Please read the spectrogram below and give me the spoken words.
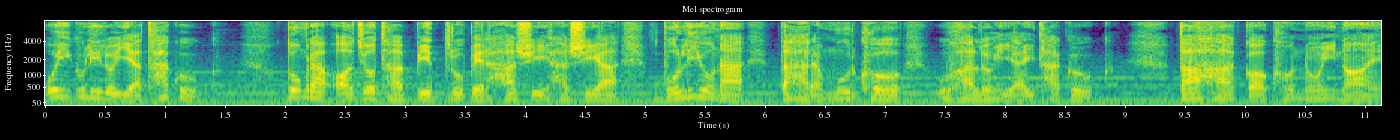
ওইগুলি লইয়া থাকুক। তোমরা অযথা বিদ্রুপের হাসি হাসিয়া বলিও না, তাহারা মূর্খ, উহা লহিয়াই থাকুক। তাহা কখনোই নয়।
